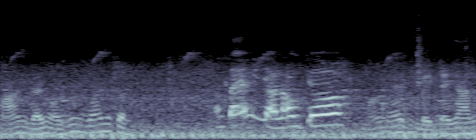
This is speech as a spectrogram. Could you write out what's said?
Mở để ngồi xuống quá nhất rồi. anh té bây giờ lâu chưa Mở thì điện chạy ra đó.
